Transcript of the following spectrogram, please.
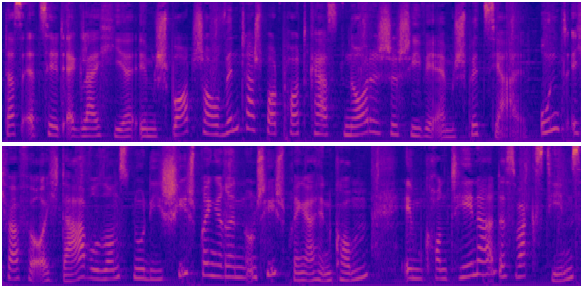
das erzählt er gleich hier im Sportschau Wintersport Podcast Nordische Ski-WM Spezial. Und ich war für euch da, wo sonst nur die Skispringerinnen und Skispringer hinkommen im Container des Wachsteams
